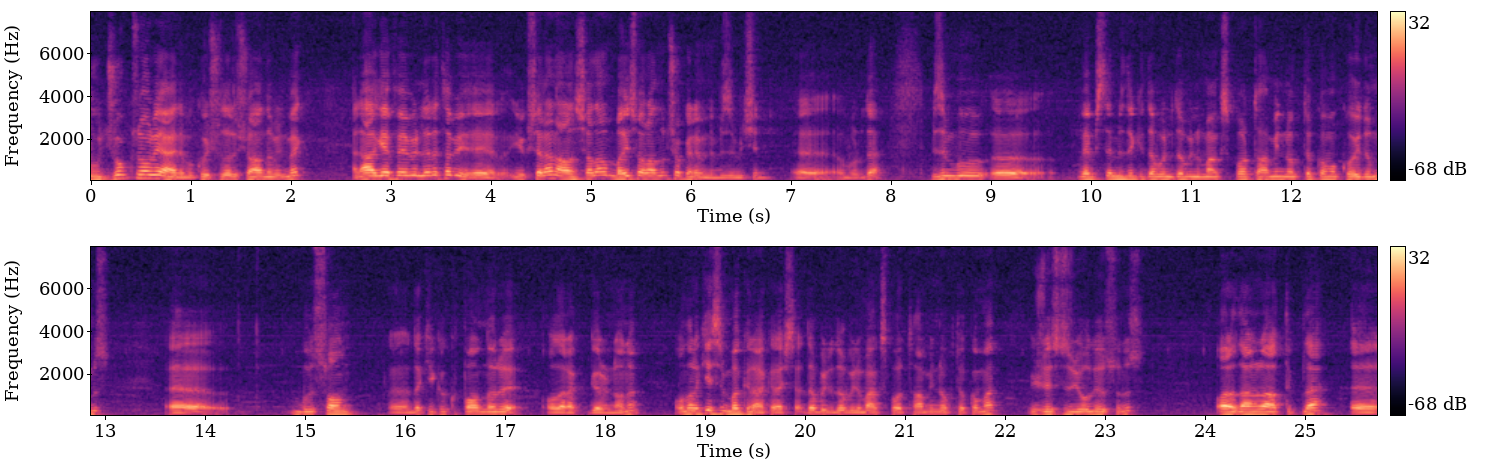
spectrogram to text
bu çok zor yani bu koşulları şu anda bilmek. Yani AGF1'lere tabii e, yükselen alçalan bahis oranları çok önemli bizim için e, burada. Bizim bu e, web sitemizdeki www.maxsporttahmin.com'a koyduğumuz e, bu son e, dakika kuponları olarak görün onu. Onlara kesin bakın arkadaşlar. www.maxsporttahmin.com'a ücretsiz yolluyorsunuz. Oradan rahatlıkla e,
